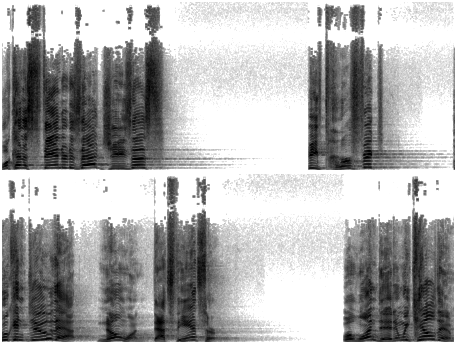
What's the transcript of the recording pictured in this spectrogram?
What kind of standard is that, Jesus? Be perfect? Who can do that? No one. That's the answer. Well, one did, and we killed him.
